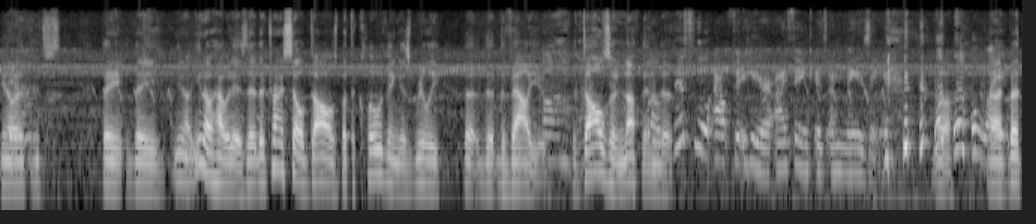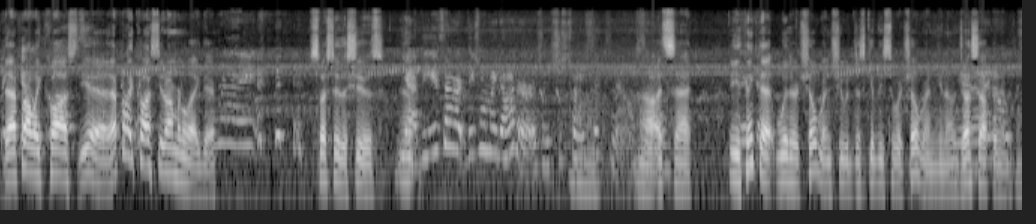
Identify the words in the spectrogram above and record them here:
You know, Yeah. it's they they you know you know how it is. They're they're trying to sell dolls, but the clothing is really the the, the value. Oh, the dolls are nothing. well, the, this little outfit here, I think, is amazing. Oh, I white bet with the that probably cost yeah that probably cost you an arm and a leg there, Right. especially the shoes. yeah, these are these were my daughters, and she's 26 now. Oh, so. Oh, it's sad. You think that with her children, she would just give these to her children, you know, Yeah, dress up and everything.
